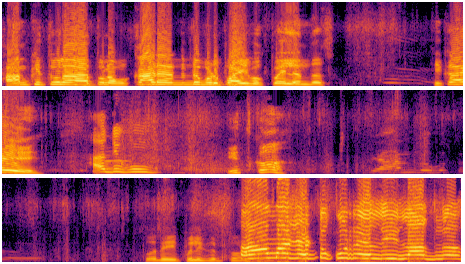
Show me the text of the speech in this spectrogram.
थांब की तुला तुला काढ्या डबड पाहिजे बघ पहिल्यांदाच. ही काय आहे? इतका? ते आणलं होतं. बरं हे पलीकडतो आ, माझ्या टुकुऱ्याला लागलं.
